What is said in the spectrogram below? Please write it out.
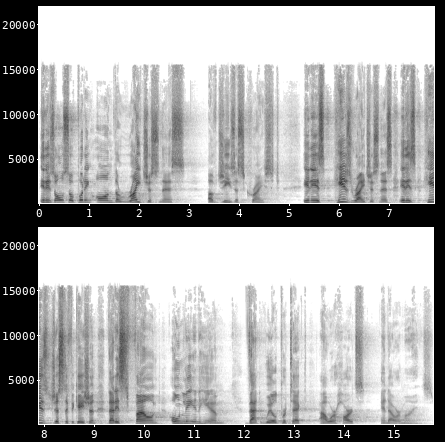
It is also putting on the righteousness of Jesus Christ. It is His righteousness, it is His justification that is found only in Him that will protect our hearts and our minds.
